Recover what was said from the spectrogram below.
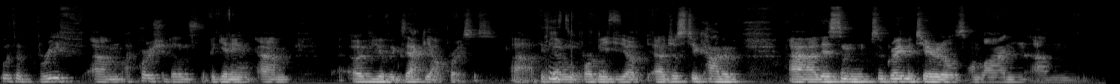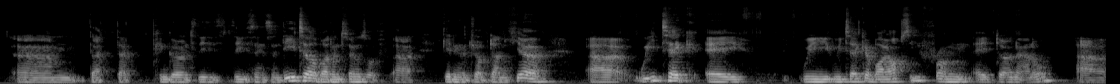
with a brief. Um, I probably should have done this at the beginning. Um, overview of exactly our process. Uh, I think that will probably you know, uh, just to kind of uh, there's some some great materials online um, um, that that can go into these these things in detail. But in terms of uh, getting the job done here, uh, we take a we, we take a biopsy from a donor animal. Uh,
